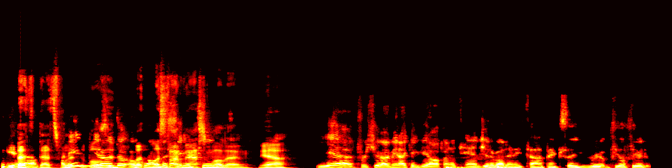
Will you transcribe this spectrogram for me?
yeah, that's that's what I mean, the Bulls you know, the Let, us talk City basketball then. Yeah. Yeah, for sure. I mean, I can get off on a tangent about any topic, so feel free to,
